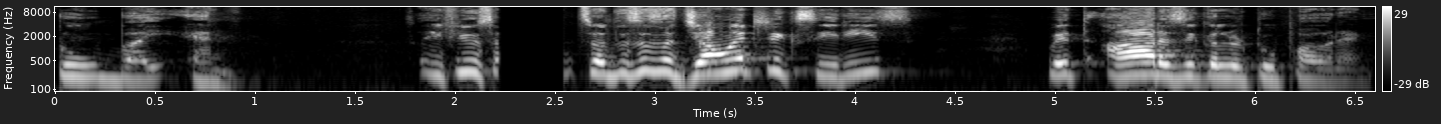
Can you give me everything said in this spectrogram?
2 by n. So, if you so this is a geometric series with r is equal to 2 power n.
